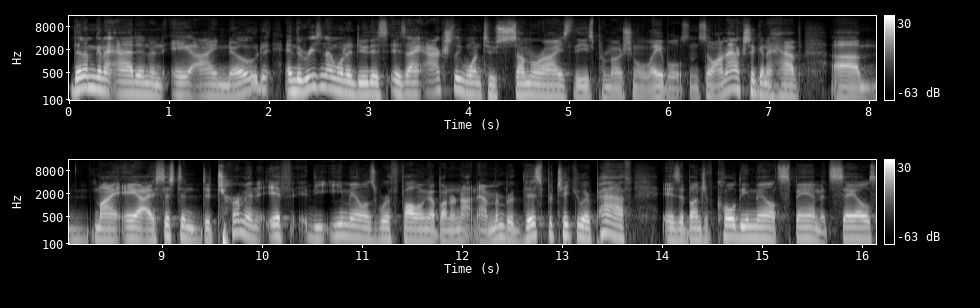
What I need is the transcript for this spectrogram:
Then I'm going to add in an AI node. And the reason I want to do this is I actually want to summarize these promotional labels. And so I'm actually going to have um, my AI assistant determine if the email is worth following up on or not. Now, remember, this particular path is a bunch of cold email, it's spam, it's sales.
